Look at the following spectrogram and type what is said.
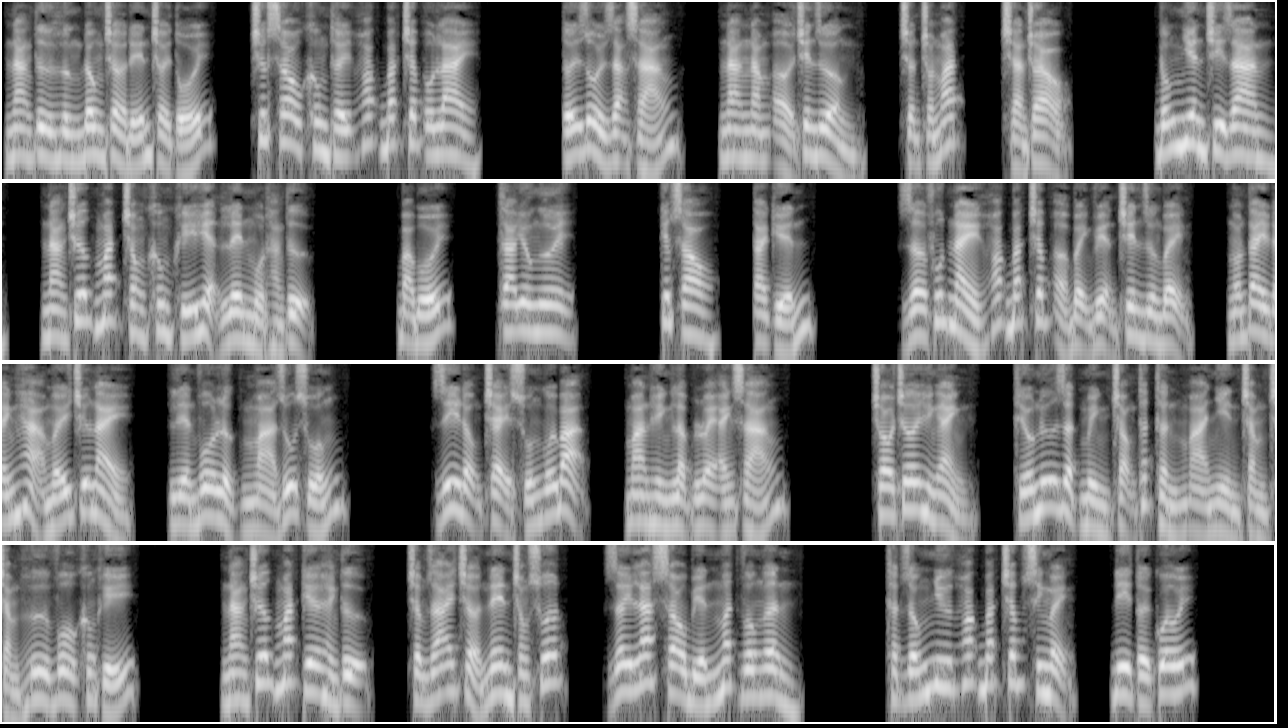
Nàng từ hừng đông chờ đến trời tối, trước sau không thấy hoác bác chấp online. Tới rồi dạng sáng, nàng nằm ở trên giường, trận tròn mắt, tràn trào. Đống nhiên chi gian, nàng trước mắt trong không khí hiện lên một hàng tự. Bà bối, ta yêu ngươi. Kiếp sau, tai kiến. Giờ phút này hoác bắt chấp ở bệnh viện trên giường bệnh, ngón tay đánh hạ mấy chữ này, liền vô lực mà rũ xuống. Di động chạy xuống gối bạn, màn hình lập lòe ánh sáng. Cho chơi hình ảnh, thiếu nữ giật mình trọng thất thần mà nhìn chằm chằm hư vô không khí. Nàng trước mắt kia hành tự, chậm rãi trở nên trong suốt, giây lát sau biến mất vô ngân. Thật giống như hoác bắt chấp sinh mệnh, đi tới cuối.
